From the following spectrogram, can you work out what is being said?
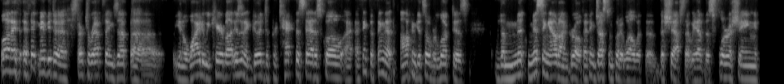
Well, and I, th- I think maybe to start to wrap things up, uh, you know, why do we care about? Isn't it good to protect the status quo? I, I think the thing that often gets overlooked is the mi- missing out on growth. I think Justin put it well with the the chefs that we have this flourishing,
